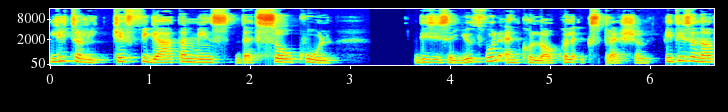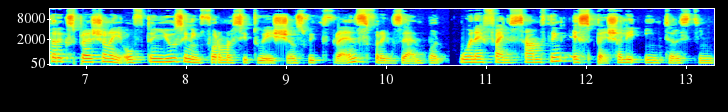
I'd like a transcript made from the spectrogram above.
Literally, che figata means that's so cool. This is a youthful and colloquial expression. It is another expression I often use in informal situations with friends, for example, when I find something especially interesting.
